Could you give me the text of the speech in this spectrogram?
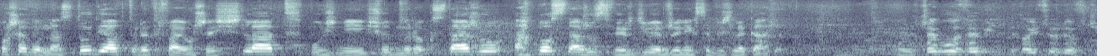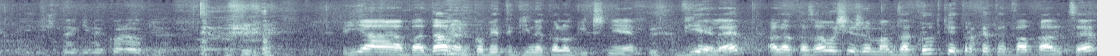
poszedłem na studia, które trwają 6 lat, później siódmy rok stażu, a po stażu stwierdziłem, że nie chcę być lekarzem. Trzeba było zrobić ojcu dowcip i iść na ginekologię. Ja badałem kobiety ginekologicznie, wiele, ale okazało się, że mam za krótkie trochę te dwa palce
